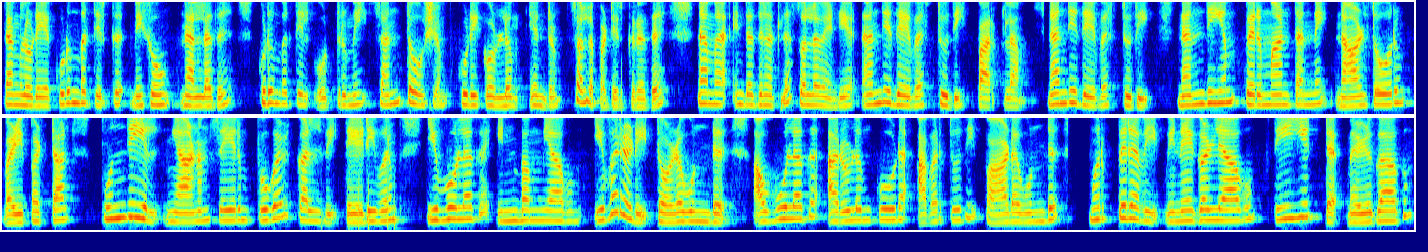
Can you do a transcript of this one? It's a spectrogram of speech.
தங்களுடைய குடும்பத்திற்கு மிகவும் நல்லது. குடும்பத்தில் ஒற்றுமை சந்தோஷம் குடிகொள்ளும் என்றும் சொல்லப்பட்டிருக்கிறது. நம்ம இந்த தினத்துல சொல்ல வேண்டிய நந்தி தேவர் துதி பார்க்கலாம். நந்தி தேவர் துதி. நந்தியம் பெருமான் தன்னை நாள்தோறும் வழிபட்டால் புந்தியில் ஞானம் சேரும் புகழ் கல்வி தேடி வரும். இவ்வுலக இன்பம் யாவும் இவரடி தொழவுண்டு. அவ்வுலக அருளும் கூட அவர் துதி பாடவுண்டு. முற்பிறவி வினைகள் யாவும் தீயிட்ட மெழுகாகும்.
